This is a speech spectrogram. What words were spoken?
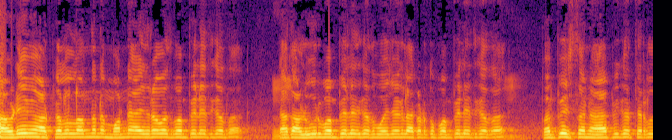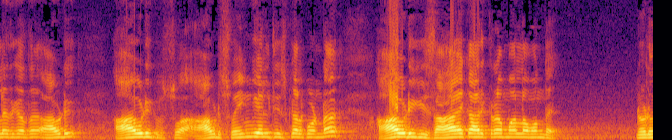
ఆవిడేమి ఆ పిల్లలందరినీ మొన్న హైదరాబాద్ పంపేలేదు కదా? లేదా వాళ్ళ ఊరు పంపేలేదు కదా? వైజాగ్లో ఎక్కడికో పంపేలేదు కదా? పంపేసి తను హ్యాపీగా తిరగలేదు కదా? ఆవిడ ఆవిడికి ఆవిడ స్వయంగా వెళ్ళి తీసుకెళ్ళకుండా ఆవిడ ఈ సహాయ కార్యక్రమాల్లో ఉంది. నడు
